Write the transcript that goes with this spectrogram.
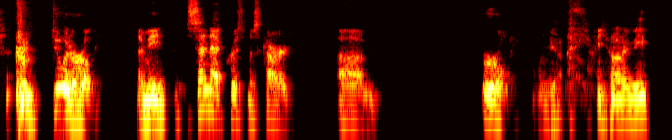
do it early. I mean, send that Christmas card um, early. I mean, yeah. you know what I mean?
